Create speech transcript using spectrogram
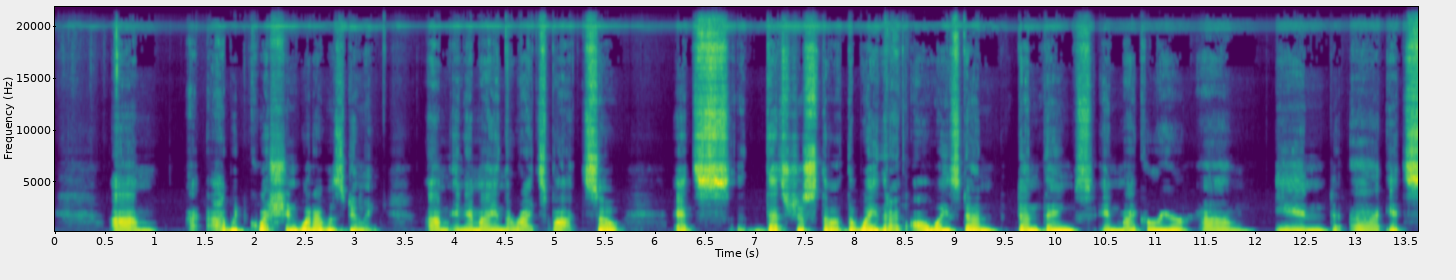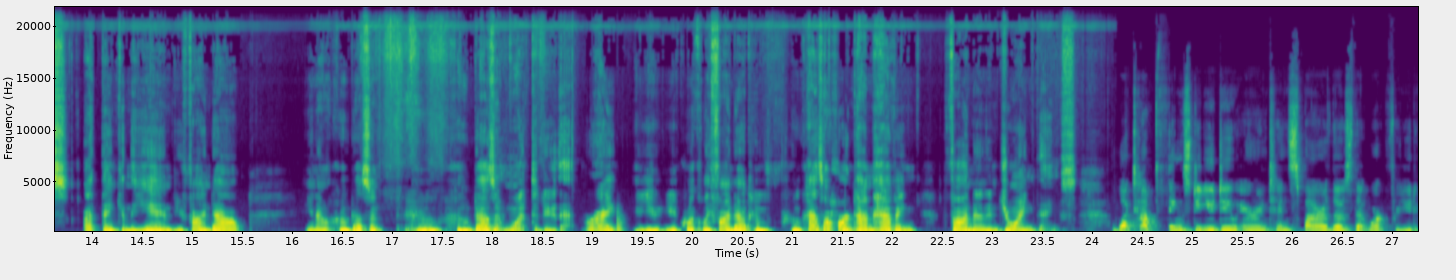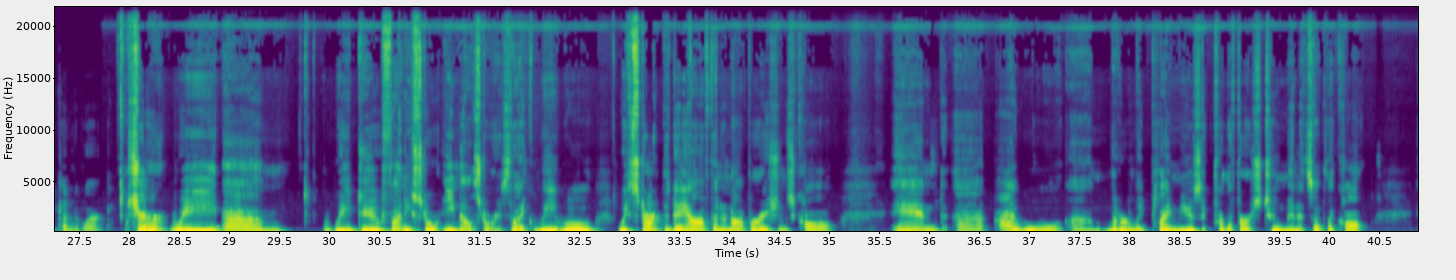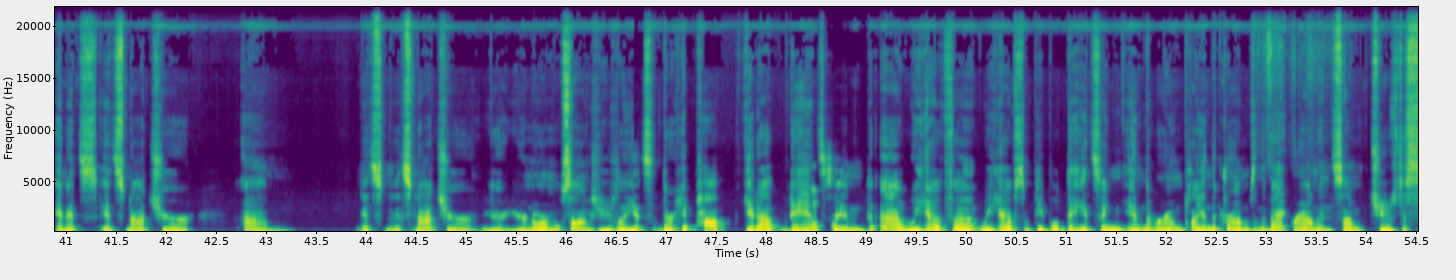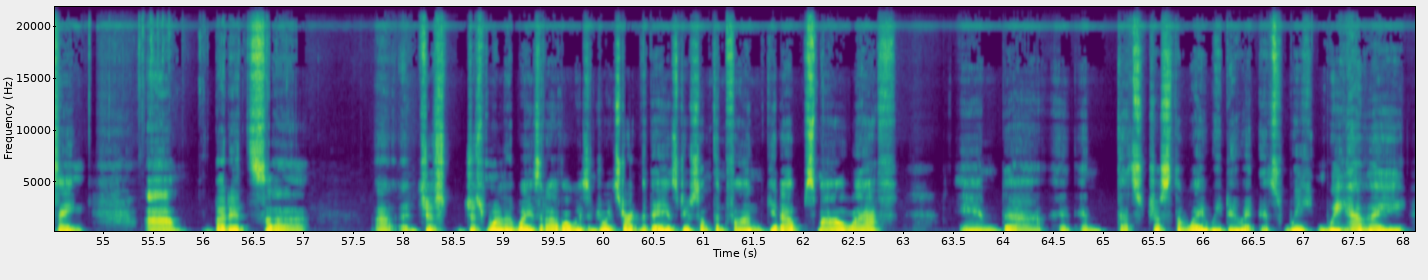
um, I, I, would question what I was doing, um, and am I in the right spot? So it's that's just the the way that I've always done done things in my career, um, and uh, it's I think in the end you find out you know who doesn't who who doesn't want to do that right? You you quickly find out who who has a hard time having fun and enjoying things. What type of things do you do aaron to inspire those that work for you to come to work? Sure. We um, we do funny story email stories. Like we will we start the day off in an operations call and uh, i will um, literally play music for the first two minutes of the call. And it's it's not your um, it's it's not your your your normal songs usually. It's they're hip hop, get up, dance, and uh, we have uh, we have some people dancing in the room, playing the drums in the background, and some choose to sing. Um, but it's uh, uh, just just one of the ways that I've always enjoyed starting the day is do something fun, get up, smile, laugh, and uh, and, and, that's just the way we do it. It's we we have a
